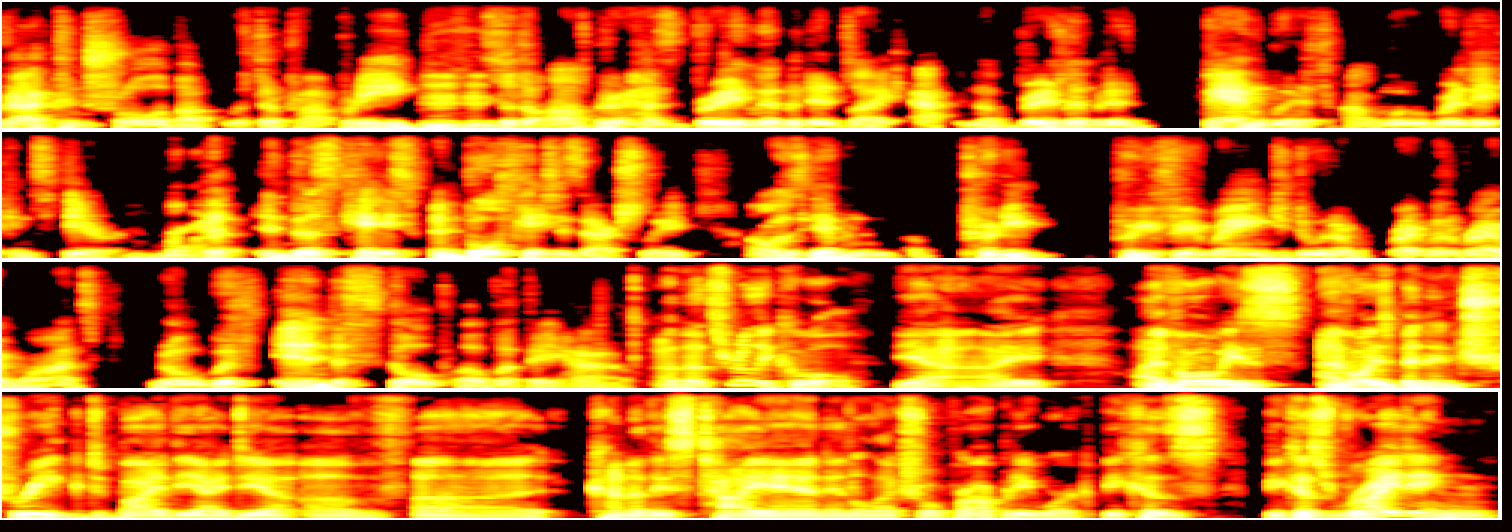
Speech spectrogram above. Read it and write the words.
grab control about with their property Mhm. so the author has very limited like you know very limited bandwidth on where, where they can steer Right. but in this case in both cases actually i was given a pretty pretty free reign to do it right whatever i want you know within the scope of what they have Oh, that's really cool. Yeah, I I've always I've always been intrigued by the idea of uh kind of this tie-in intellectual property work because because writing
